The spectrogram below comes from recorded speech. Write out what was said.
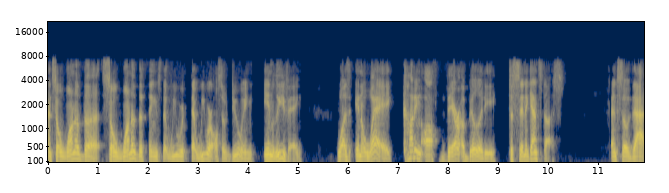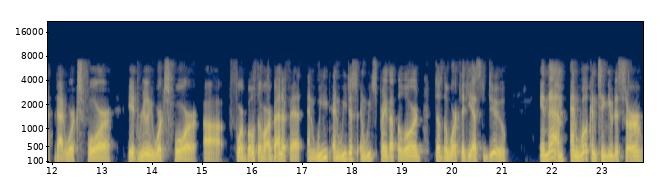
And so one of the so one of the things that we were that we were also doing in leaving was in a way cutting off their ability to sin against us. And so that that works for it really works for uh for both of our benefit and we and we just and we just pray that the Lord does the work that he has to do in them and we'll continue to serve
